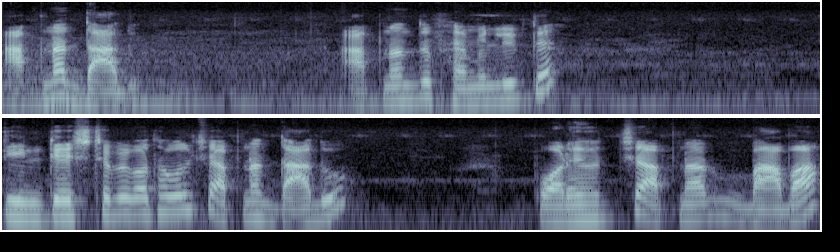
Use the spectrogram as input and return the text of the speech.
আপনার দাদু, আপনাদের ফ্যামিলিতে তিনটে স্টেপের কথা বলছি, আপনার দাদু, পরে হচ্ছে আপনার বাবা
